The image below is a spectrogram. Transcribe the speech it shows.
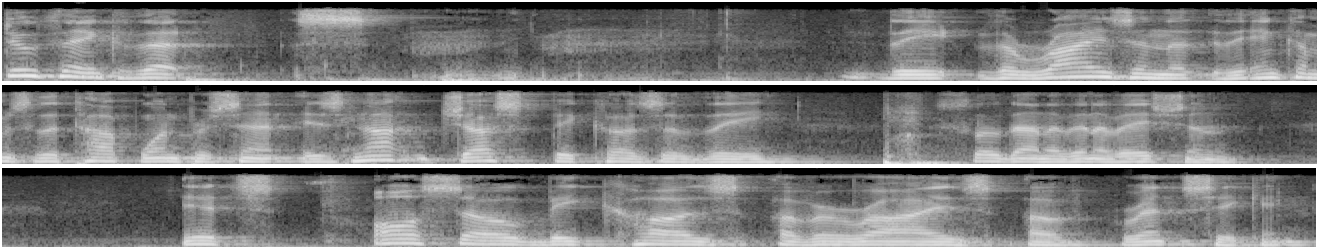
do think that the the rise in the, the incomes of the top one percent is not just because of the slowdown of innovation. It's also because of a rise of rent seeking.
